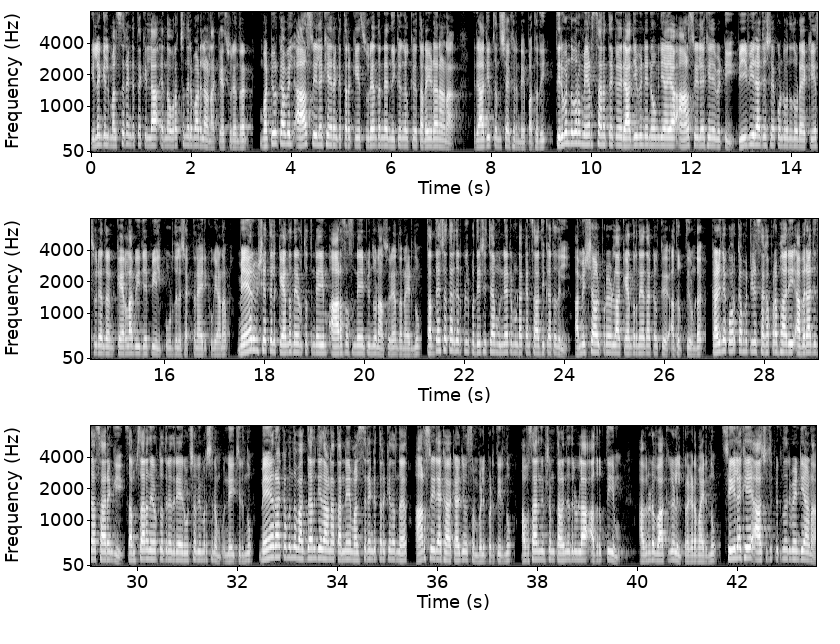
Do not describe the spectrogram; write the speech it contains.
ഇല്ലെങ്കിൽ മത്സരരംഗത്തേക്കില്ല എന്ന ഉറച്ച നിലപാടിലാണ് കെ സുരേന്ദ്രൻ. വട്ടിയൂർക്കാവിൽ ആർ ശ്രീലേഖയെ രംഗത്തിറക്കി സുരേന്ദ്രന്റെ നീക്കങ്ങൾക്ക് തടയിടാനാണ് രാജീവ് ചന്ദ്രശേഖരന്റെ പദ്ധതി. തിരുവനന്തപുരം മേയർ സ്ഥാനത്തേക്ക് രാജീവിന്റെ നോമിനിയായ ആർ ശ്രീലേഖയെ വെട്ടി വി വി രാജേഷിനെ കൊണ്ടുവന്നതോടെ K Surendran Kerala B J പിയിൽ കൂടുതൽ ശക്തനായിരിക്കുകയാണ്. മേയർ വിഷയത്തിൽ കേന്ദ്ര നേതൃത്വത്തിന്റെയും ആർ എസ് എസിന്റെയും പിന്തുണ സുരേന്ദ്രനായിരുന്നു. തദ്ദേശ തെരഞ്ഞെടുപ്പിൽ പ്രതീക്ഷിച്ച മുന്നേറ്റമുണ്ടാക്കാൻ സാധിക്കാത്തതിൽ അമിത്ഷാ ഉൾപ്പെടെയുള്ള കേന്ദ്ര നേതാക്കൾക്ക് അതൃപ്തിയുണ്ട്. കഴിഞ്ഞ കോർ കമ്മിറ്റിയിൽ സഹപ്രഭാരി അപരാജിത സാരംഗി സംസ്ഥാന നേതൃത്വത്തിനെതിരെ രൂക്ഷ വിമർശനം ഉന്നയിച്ചിരുന്നു. മേയറാക്കാമെന്ന് വാഗ്ദാനം ചെയ്താണ് തന്നെ മത്സരരംഗത്തിറക്കിയതെന്ന് ആർ ശ്രീലേഖ കഴിഞ്ഞ ദിവസം വെളിപ്പെടുത്തിയിരുന്നു. അവസാന നിമിഷം തടഞ്ഞതിലുള്ള അതൃപ്തിയും അവരുടെ വാക്കുകളിൽ പ്രകടമായിരുന്നു. ശ്രീലേഖയെ ആശ്വസിപ്പിക്കുന്നതിന് വേണ്ടിയാണ്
